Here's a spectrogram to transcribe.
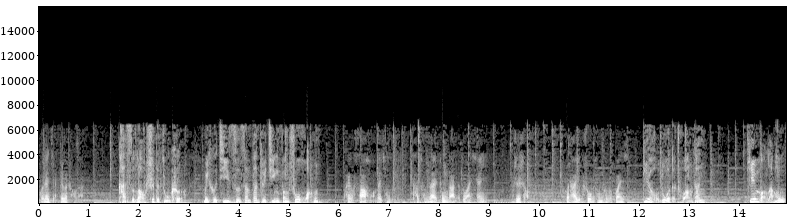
回来捡这个床单。看似老实的租客。为何几次三番对警方说谎？他有撒谎的情节，他存在重大的作案嫌疑，至少和他有说不清楚的关系。掉落的床单，天网栏目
